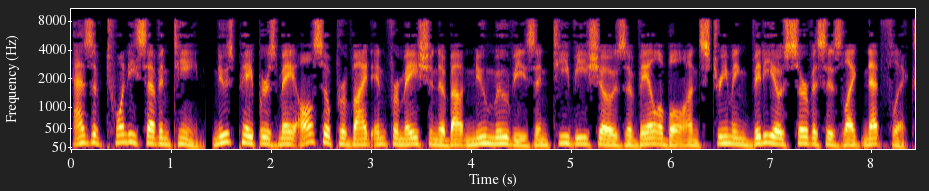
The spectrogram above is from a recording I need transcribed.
As of 2017, newspapers may also provide information about new movies and TV shows available on streaming video services like Netflix.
